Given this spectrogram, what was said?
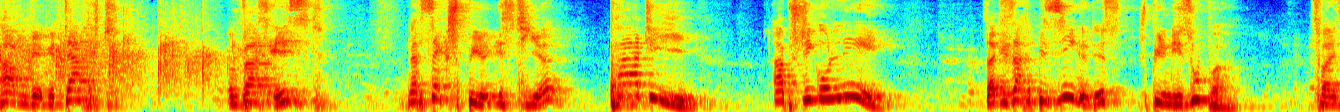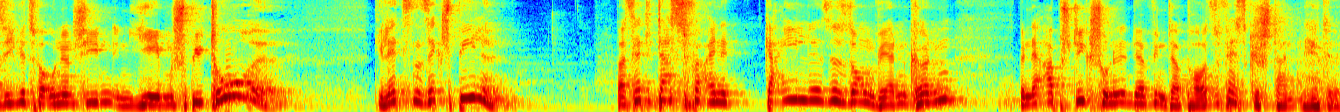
Haben wir gedacht. Und was ist? Nach sechs Spielen ist hier Party. Abstieg Ole. Seit die Sache besiegelt ist, spielen die super. Zwei Siege, zwei Unentschieden, in jedem Spiel Tore. Die letzten sechs Spiele. Was hätte das für eine geile Saison werden können, wenn der Abstieg schon in der Winterpause festgestanden hätte?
